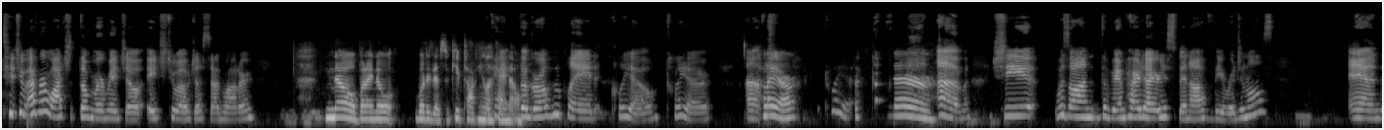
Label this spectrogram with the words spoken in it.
did you ever watch the Mermaid Show H2O Just Add Water? No, but I know what it is, so keep talking like I okay, know. the girl who played Cleo, Cleo, uh, Claire. Cleo, No. um, she was on the Vampire Diaries spin-off, The Originals, and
